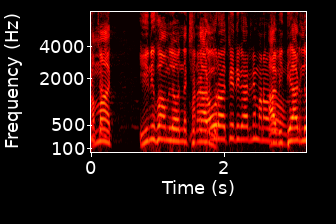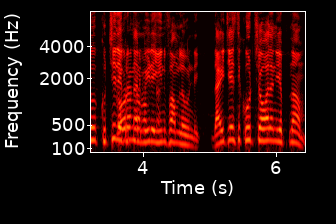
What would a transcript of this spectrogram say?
అమ్మా యూనిఫామ్లో ఉన్న ఆ విద్యార్థులు ఎక్కుతారు గౌరవంగా మీరే యూనిఫామ్లో ఉండి. దయచేసి కూర్చోవాలని చెప్తున్నాం.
